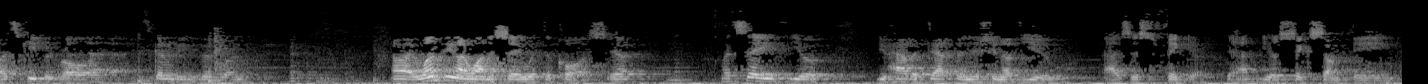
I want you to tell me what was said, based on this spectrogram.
Let's keep it rolling. It's going to be a good one. All right. One thing I want to say with the course, yeah. Let's say you you have a definition of you as this figure, yeah. You're six something.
